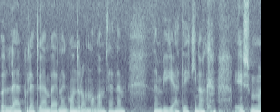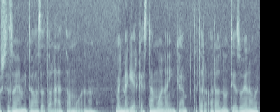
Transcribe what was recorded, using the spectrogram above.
lelkületű embernek gondolom magam, tehát nem, nem vígjátékinak. És most ez olyan, mint a hazataláltam volna. Vagy megérkeztem volna inkább. Tehát a Radnóti az olyan, ahol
